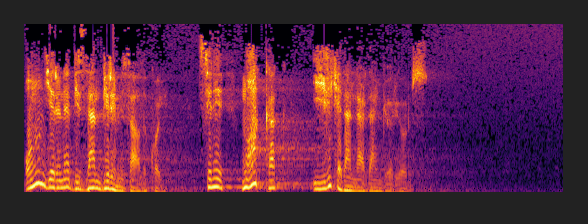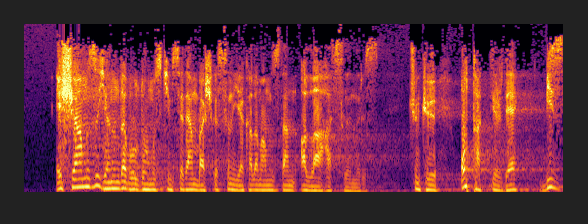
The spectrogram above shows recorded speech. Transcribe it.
onun yerine bizden birimizi alıkoy. Seni muhakkak iyilik edenlerden görüyoruz. Eşyamızı yanında bulduğumuz kimseden başkasını yakalamamızdan Allah'a sığınırız. Çünkü o takdirde biz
